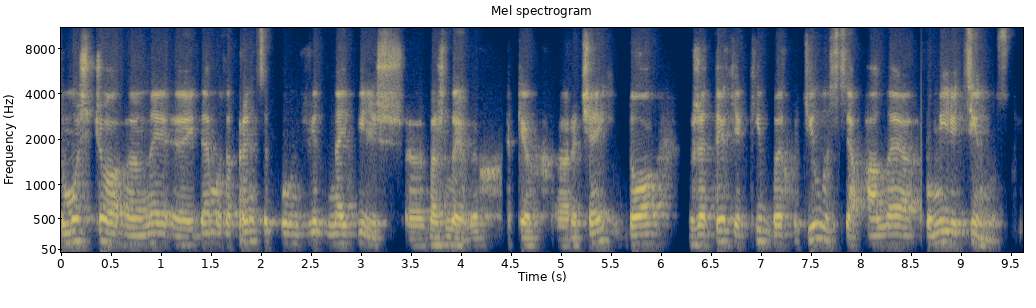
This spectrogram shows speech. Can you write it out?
тому що е, ми е, йдемо за принципом від найбільш е, важливих таких речей до вже тих, які би хотілося, але по мірі цінності.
